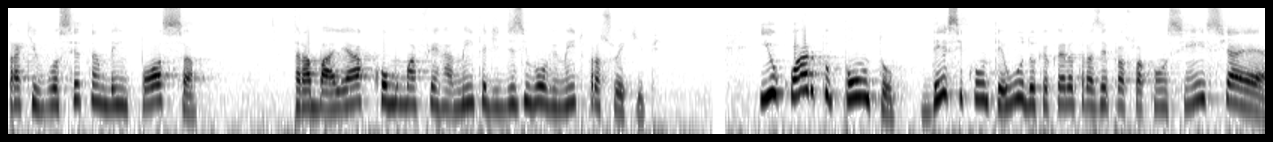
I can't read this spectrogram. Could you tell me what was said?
para que você também possa trabalhar como uma ferramenta de desenvolvimento para a sua equipe. E o quarto ponto desse conteúdo que eu quero trazer para sua consciência é,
